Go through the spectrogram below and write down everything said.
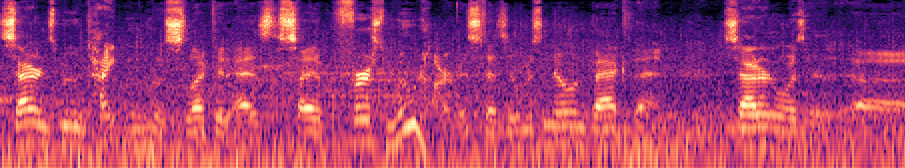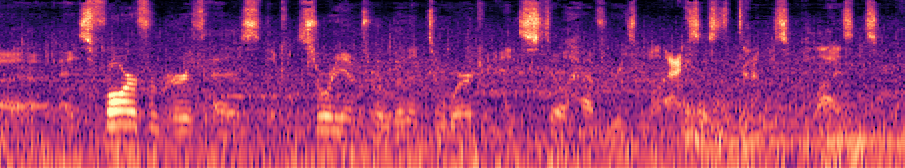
Saturn's moon Titan was selected as the site of the first moon harvest as it was known back then. Saturn was uh, as far from Earth as the consortiums were willing to work and still have reasonable access to timely supplies and support.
